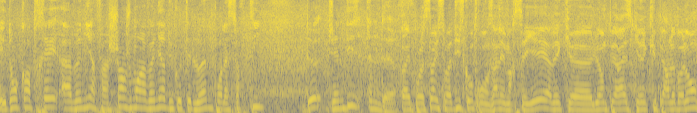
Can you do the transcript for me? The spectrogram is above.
Et donc entrée à venir, enfin changement à venir du côté de l'OM pour la sortie de Gendiz Under. pour l'instant, ils sont à 10 contre 11, hein, les Marseillais, avec euh, Luan Perez qui récupère le ballon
